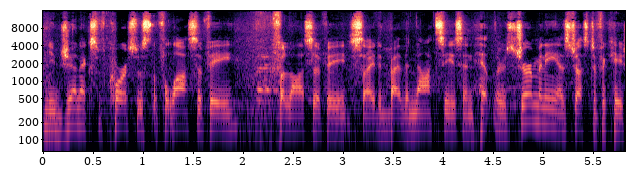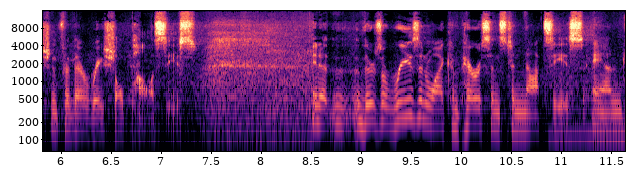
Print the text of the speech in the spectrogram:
Eugenics, of course, was the philosophy philosophy cited by the Nazis in Hitler's Germany as justification for their racial policies. You know, there's a reason why comparisons to Nazis and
